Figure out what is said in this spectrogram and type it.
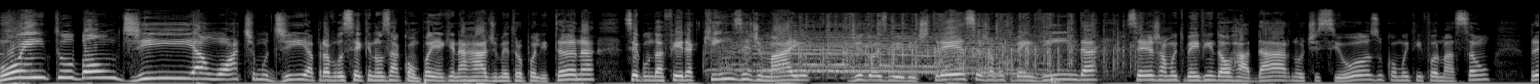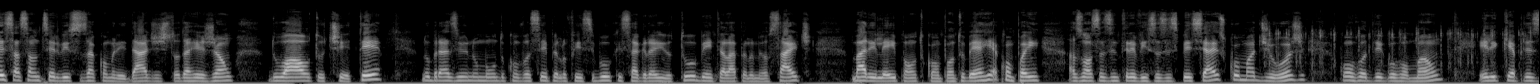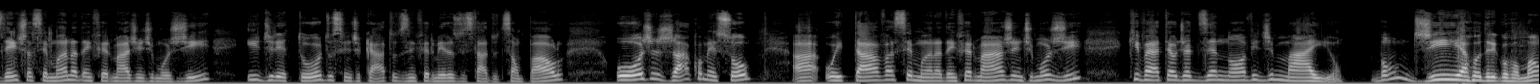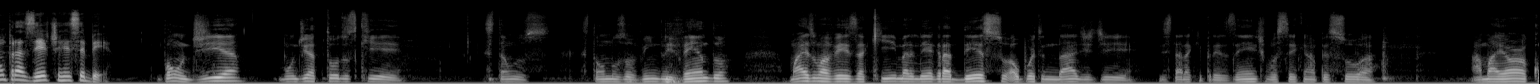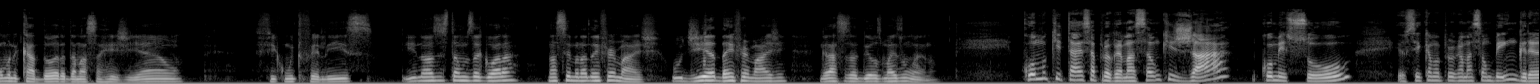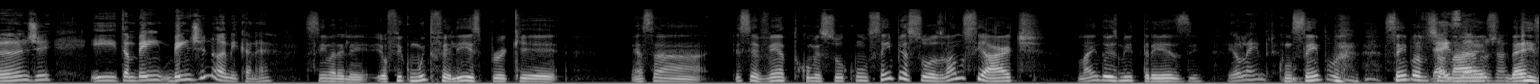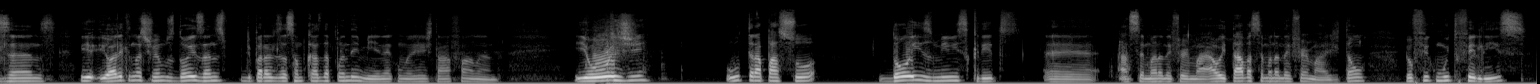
Muito bom dia, um ótimo dia para você que nos acompanha aqui na Rádio Metropolitana, segunda-feira, 15 de maio de 2023. Seja muito bem-vinda, seja muito bem-vindo ao Radar Noticioso, com muita informação, prestação de serviços à comunidade de toda a região do Alto Tietê no Brasil e no mundo com você pelo Facebook, Instagram e YouTube. Entre lá pelo meu site, marilei.com.br e acompanhe as nossas entrevistas especiais, como a de hoje, com o Rodrigo Romão, ele que é presidente da Semana da Enfermagem de Mogi e diretor do Sindicato dos Enfermeiros do Estado de São Paulo. Hoje já começou a oitava Semana da Enfermagem de Mogi, que vai até o dia 19 de maio. Bom dia, Rodrigo Romão, prazer te receber. Bom dia, Bom dia a todos que estamos, estão nos ouvindo e vendo. Mais uma vez aqui, Marilei, agradeço a oportunidade de, de estar aqui presente. Você que é uma pessoa, a maior comunicadora da nossa região. Fico muito feliz. E nós estamos agora na Semana da Enfermagem. O dia da enfermagem, graças a Deus, mais um ano. Como que está essa programação que já começou? Eu sei que é uma programação bem grande e também bem dinâmica, né? Sim, Marilei. Eu fico muito feliz porque essa, esse evento começou com 100 pessoas lá no CIART, lá em 2013. Eu lembro. Com 100, 100 profissionais, 10 anos. 10 anos. E, e, olha que nós tivemos dois anos de paralisação por causa da pandemia, né? Como a gente estava falando. E hoje ultrapassou 2 mil inscritos é, a semana da enfermagem, a oitava semana da enfermagem. Então, eu fico muito feliz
